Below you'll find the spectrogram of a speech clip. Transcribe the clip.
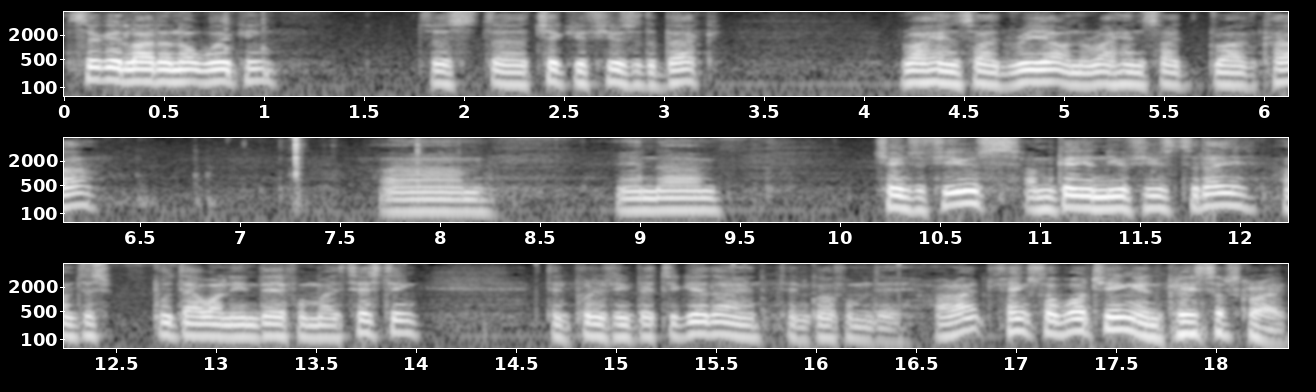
circuit lighter not working, just uh, check your fuse at the back. Right hand side rear on the right hand side drive car. Um, and um, change the fuse. I'm getting a new fuse today. I'll just put that one in there for my testing. Then put everything back together and then go from there. Alright, thanks for watching and please subscribe.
